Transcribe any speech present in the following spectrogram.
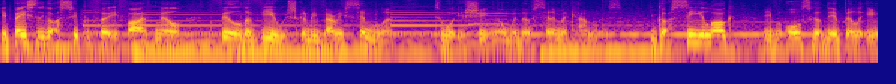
you've basically got a Super 35mm field of view, which is going to be very similar to what you're shooting on with those cinema cameras. You've got C-Log, and you've also got the ability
